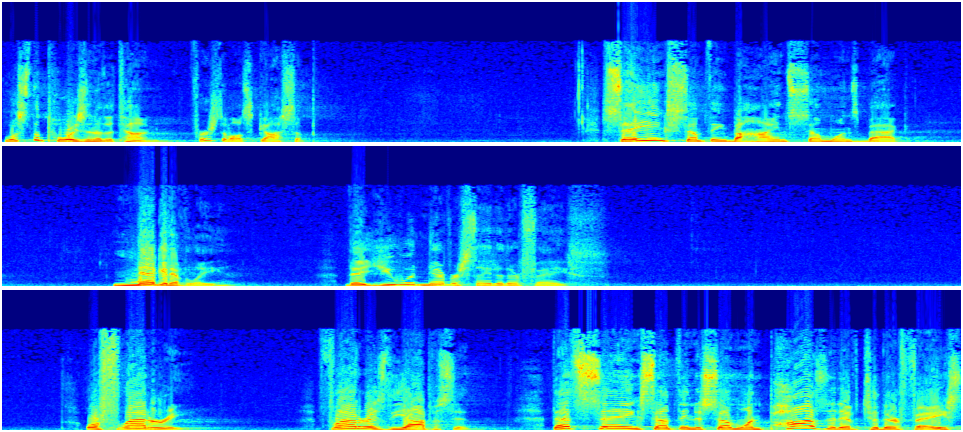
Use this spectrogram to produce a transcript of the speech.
What's the poison of the tongue? First of all, it's gossip. Saying something behind someone's back negatively that you would never say to their face. Or flattery. Flattery is the opposite. That's saying something to someone positive to their face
